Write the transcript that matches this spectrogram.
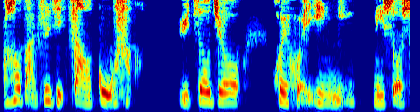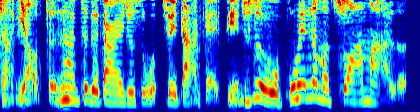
然后把自己照顾好，宇宙就会回应你你所想要的。那这个大概就是我最大的改变，就是我不会那么抓马了，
